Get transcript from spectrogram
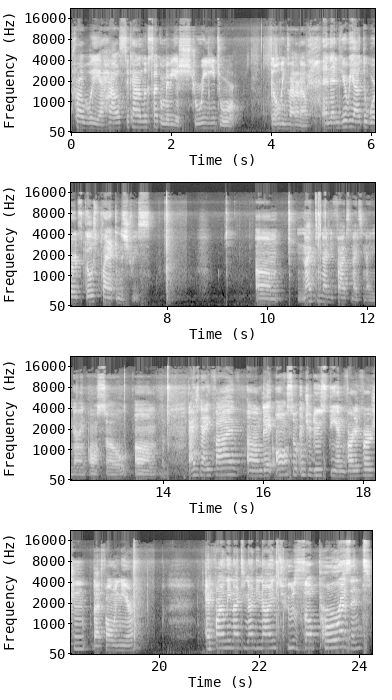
probably a house. It kind of looks like, or maybe a street or buildings. I don't know. And then here we have the words Ghost Planet Industries. Um, 1995 to 1999 also. Um, 1995, um, they also introduced the inverted version that following year. And finally, 1999 to the present,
